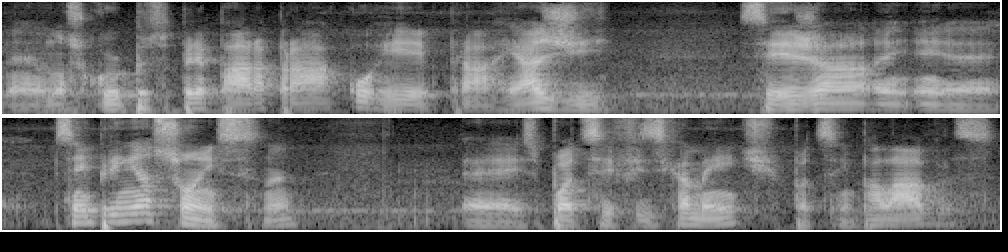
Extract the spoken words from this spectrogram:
né, o nosso corpo se prepara para correr, para reagir. Seja é, é, sempre em ações. Né? É, isso pode ser fisicamente, pode ser em palavras.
